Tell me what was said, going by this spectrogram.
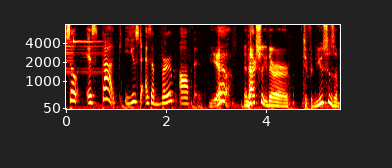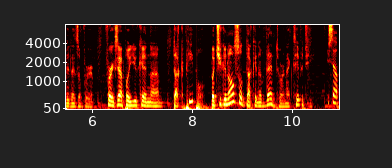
So is duck used as a verb often? Yeah, and actually, there are different uses of it as a verb. For example, you can um, duck people, but you can also duck an event or an activity. So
